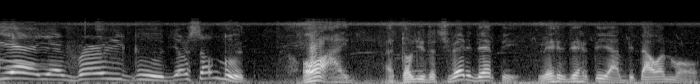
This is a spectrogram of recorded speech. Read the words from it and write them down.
Yeah, yeah, very good. You're so good. Oh, I I told you that's very dirty. Very dirty yan. Bitawan mo.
